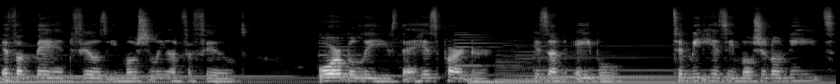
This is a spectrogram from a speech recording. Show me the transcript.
If a man feels emotionally unfulfilled or believes that his partner is unable to meet his emotional needs,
